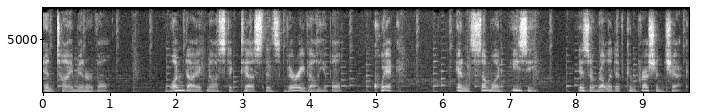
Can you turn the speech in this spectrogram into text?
and time interval. One diagnostic test that's very valuable quick and somewhat easy is a relative compression check.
